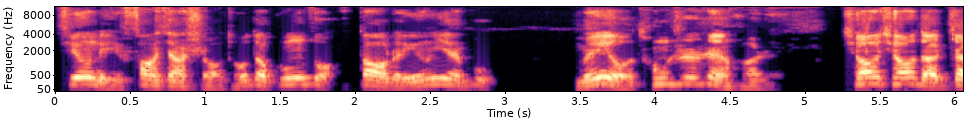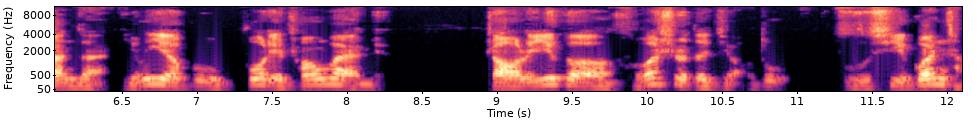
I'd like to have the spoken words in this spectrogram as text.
经理放下手头的工作，到了营业部，没有通知任何人，悄悄地站在营业部玻璃窗外面，找了一个合适的角度，仔细观察。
